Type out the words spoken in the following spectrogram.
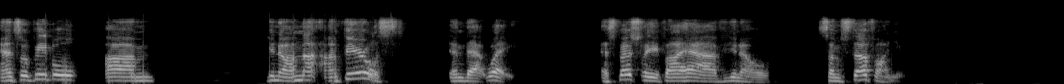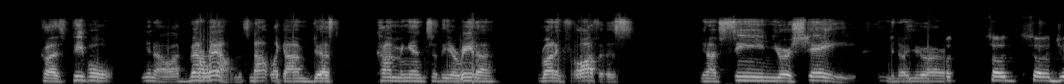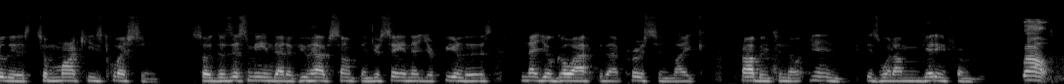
And so people, um, you know, I'm not, I'm fearless in that way, especially if I have, you know, some stuff on you. Because people, you know, I've been around. It's not like I'm just coming into the arena running for office. You know, I've seen your shade, you know, your. So, so Julius, to Marky's question, so does this mean that if you have something, you're saying that you're fearless and that you'll go after that person, like probably to no end, is what I'm getting from you. Well,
